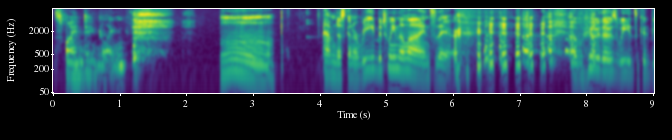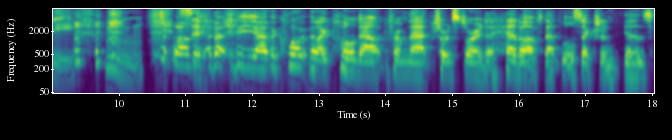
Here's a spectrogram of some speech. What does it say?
spine tingling. mm. I'm just going to read between the lines there of who those weeds could be. Hmm. Well, so. the the the, uh, the, quote that I pulled out from that short story to head off that little section is,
